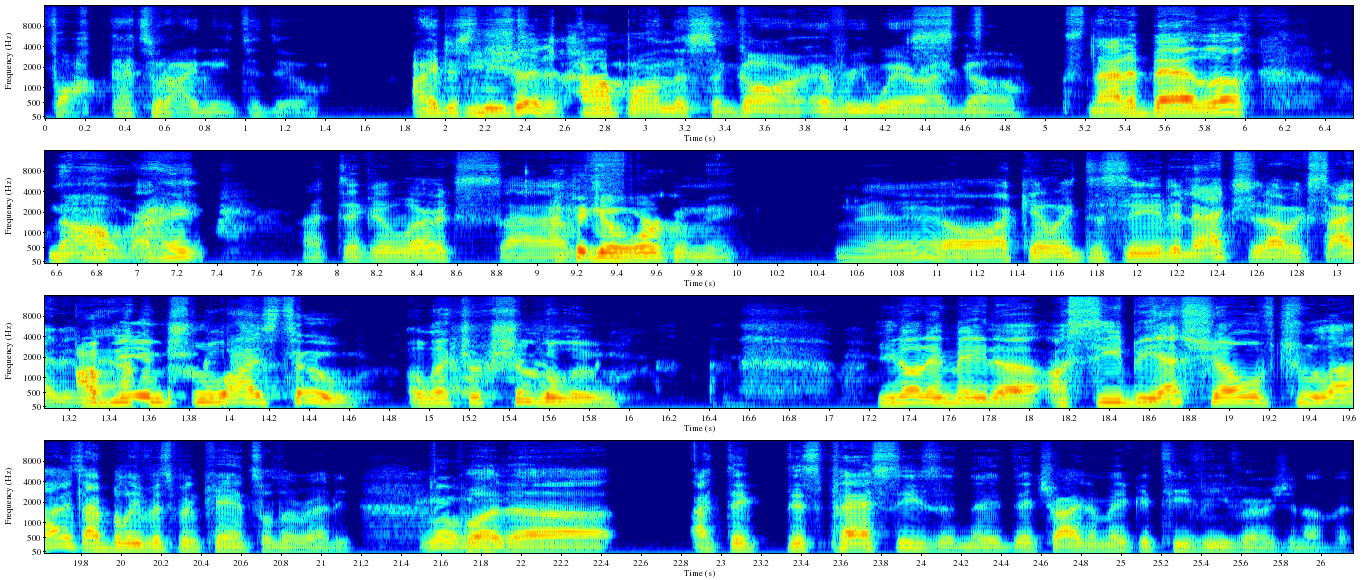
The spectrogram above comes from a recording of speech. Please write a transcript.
fuck, that's what I need to do. I just You need should. to comp on the cigar everywhere I go. It's not a bad look. No, right? I think it works. I I'm- think it'll work with me. yeah. Oh, I can't wait to see it in action. I'm excited. I'll now. be in True Lies too. Electric Boogaloo. You know, they made a, a CBS show of True Lies. I believe it's been canceled already. No, But uh I think this past season they they tried to make a TV version of it.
